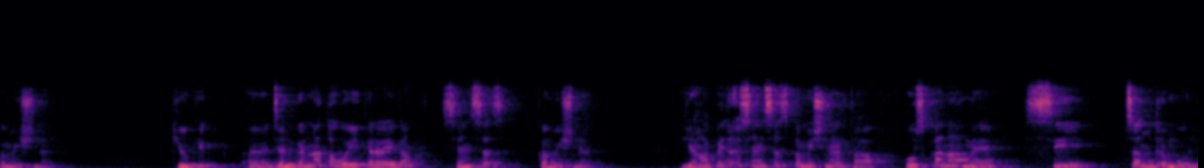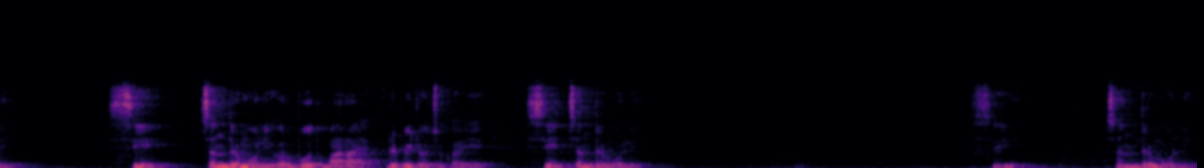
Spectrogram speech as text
कमिश्नर क्योंकि जनगणना तो वही कराएगा सेंसस कमिश्नर यहाँ पे जो सेंसस कमिश्नर था, उसका नाम है सी चंद्रमौली। सी चंद्रमौली, और बहुत बार रिपीट हो चुका है ये। सी चंद्रमौली। सी चंद्रमौली।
